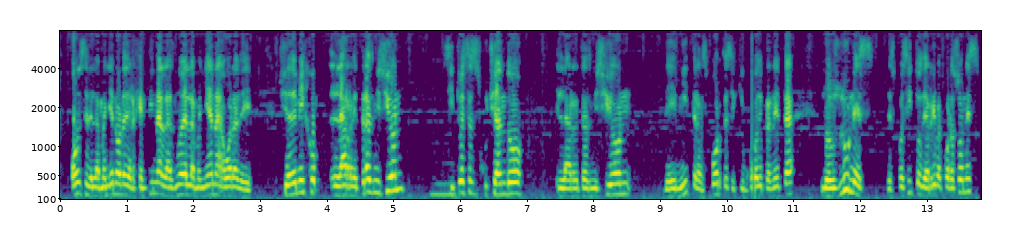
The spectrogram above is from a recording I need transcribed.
11 de la mañana, hora de Argentina, a las 9 de la mañana, hora de Ciudad de México. La retransmisión, si tú estás escuchando la retransmisión de Mi Transporte se equivocó de planeta los lunes, despuesito de Arriba Corazones.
